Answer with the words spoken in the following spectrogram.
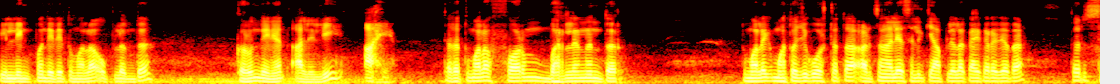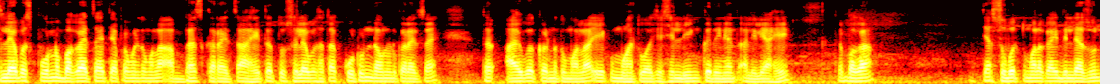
ती लिंक पण तिथे तुम्हाला उपलब्ध करून देण्यात आलेली आहे. तर आता तुम्हाला फॉर्म भरल्यानंतर तुम्हाला एक महत्त्वाची गोष्ट आता अडचण आली असेल की आपल्याला काय करायचं आता? तर सिलेबस पूर्ण बघायचा आहे त्याप्रमाणे तुम्हाला अभ्यास करायचा आहे. तर तो सिलेबस आता कुठून डाउनलोड करायचा आहे? तर आयोगाकडनं तुम्हाला एक महत्त्वाची अशी लिंक देण्यात आलेली आहे. तर बघा त्यासोबत तुम्हाला काय दिले अजून?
